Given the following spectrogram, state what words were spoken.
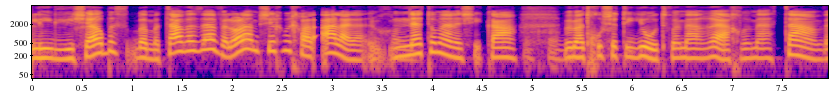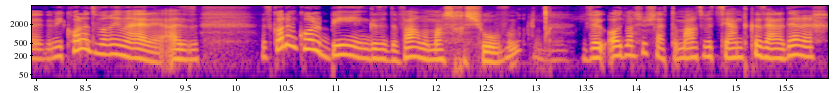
להישאר במצב הזה ולא להמשיך בכלל הלאה, נכון. נטו מהנשיקה נכון. ומהתחושתיות ומהריח ומהטעם ו- ומכל הדברים האלה. אז, אז קודם כל being זה דבר ממש חשוב. ועוד משהו שאת אמרת וציינת כזה על הדרך,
